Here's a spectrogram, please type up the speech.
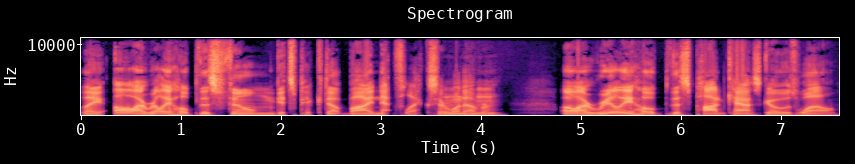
Like, oh, I really hope this film gets picked up by Netflix or whatever. Mhm. Oh, I really hope this podcast goes well.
